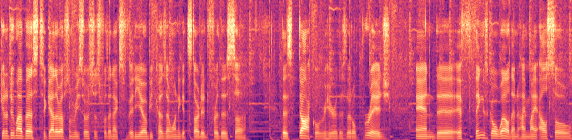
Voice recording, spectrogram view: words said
gonna do my best to gather up some resources for the next video because I want to get started for this uh, this dock over here this little bridge and uh, if things go well then I might also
